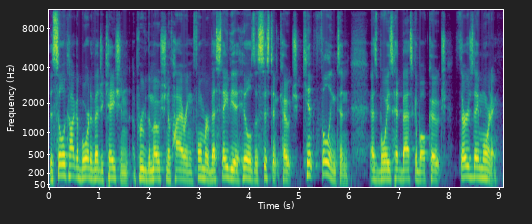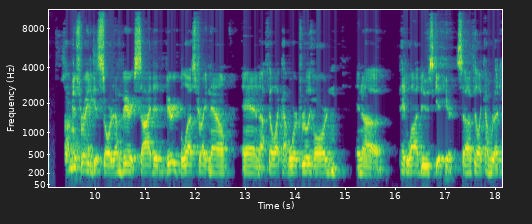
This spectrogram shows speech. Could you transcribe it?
The Sylacauga Board of Education approved the motion of hiring former Vestavia Hills assistant coach Kent Fullington as boys head basketball coach Thursday morning. So I'm just ready to get started. I'm very excited, very blessed right now, and I feel like I've worked really hard and, and uh, paid a lot of dues to get here. So I feel like I'm ready.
